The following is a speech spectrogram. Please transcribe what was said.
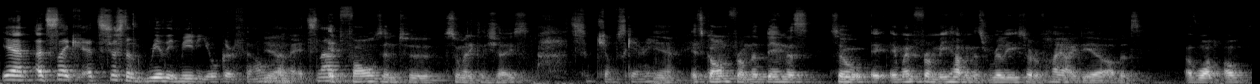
Yeah, it's like it's just a really mediocre film. Yeah. and it's not. It falls into so many cliches. Ah, it's so jump scary. Yeah, it's gone from that being this. So it, it went from me having this really sort of high idea of it, of what of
